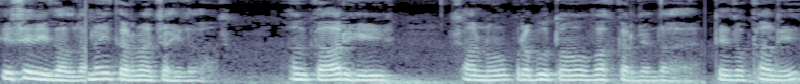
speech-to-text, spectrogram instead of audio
ਕਿਸੇ ਵੀ ਗੱਲ ਦਾ ਨਹੀਂ ਕਰਨਾ ਚਾਹੀਦਾ। ਹੰਕਾਰ ਹੀ ਸਾਨੂੰ ਪ੍ਰਭੂ ਤੋਂ ਵੱਖ ਕਰ ਦਿੰਦਾ ਹੈ ਤੇ ਦੁੱਖਾਂ ਦੀ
